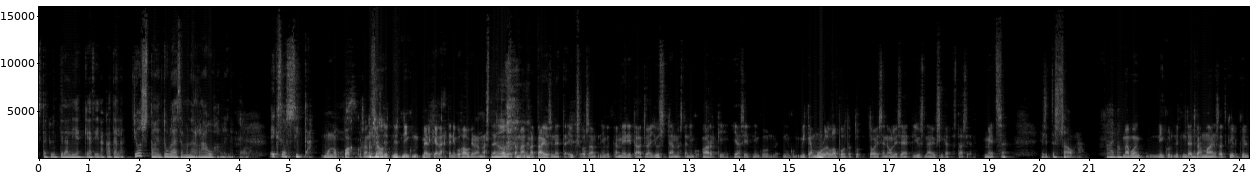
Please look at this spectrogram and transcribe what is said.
sitä kynttilän liekkiä siinä katella. Jostain tulee semmoinen rauhallinen olo. Eikö se ole sitä? Mun on yes. pakko sanoa. Siis no. Siis nyt nyt niin kuin melkein lähtee niin kuin haukirannasta. No. Että tuota, mä, mä tajusin, että yksi osa niin kuin tätä meditaatioa, just tämmöistä niin kuin arki ja sit niin kuin, niin kuin mikä mulle lopulta toisen oli se, että just nämä yksinkertaiset asiat. Metsä, ja sitten sauna. Aivan. Mä voin, niin kuin, nyt täytyy mm. vähän mainostaa, että kyllä, kyllä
